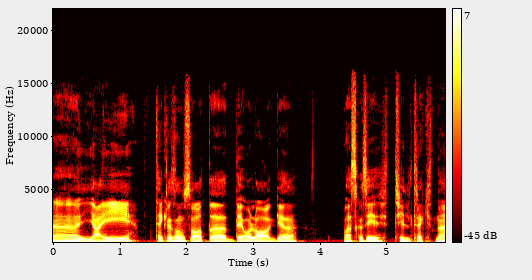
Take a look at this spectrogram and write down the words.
Uh, jeg tenker liksom så at eh, det å lage Hva skal jeg si tiltrekkende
